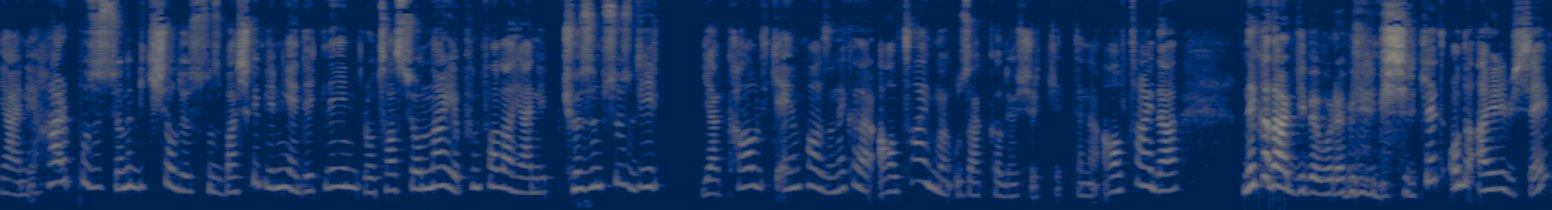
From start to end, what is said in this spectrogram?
Yani her pozisyonu bir kişi alıyorsunuz. Başka birini yedekleyin. Rotasyonlar yapın falan. Yani çözümsüz değil. Ya kaldı ki en fazla ne kadar 6 ay mı uzak kalıyor şirketten? 6 ayda ne kadar dibe vurabilir bir şirket? O da ayrı bir şey.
